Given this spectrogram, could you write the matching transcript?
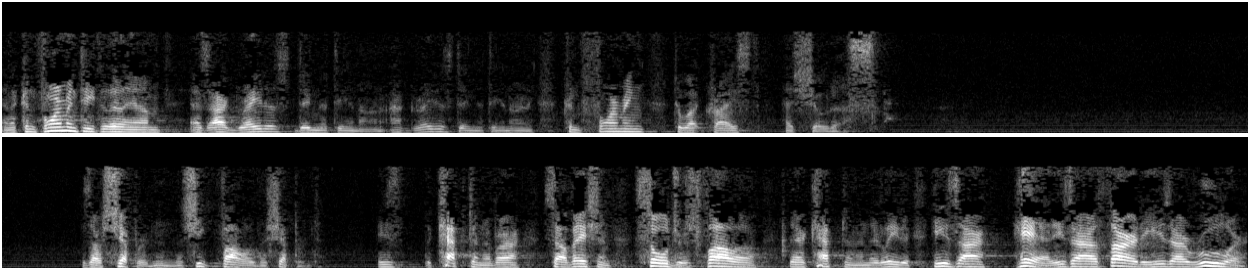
and a conformity to them as our greatest dignity and honor. Our greatest dignity and honor. Conforming to what Christ has showed us. He's our shepherd, and the sheep follow the shepherd. He's the captain of our salvation. Soldiers follow their captain and their leader. He's our head. He's our authority. He's our ruler.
